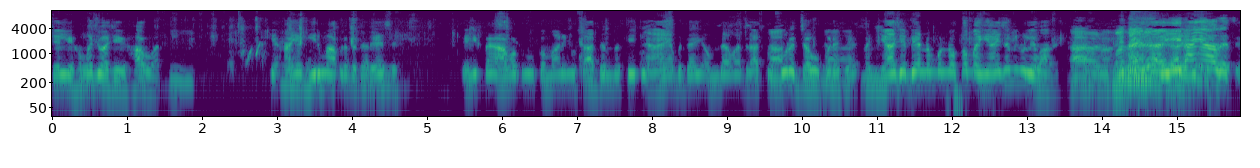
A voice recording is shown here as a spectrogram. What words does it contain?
છેલ્લી સમજવા જેવી હાવ વાત. કે અહીંયા ગીરમાં આપણે બધા રહે છે. એની પાસે આવકનું કમાણીનું સાધન નથી એટલે અહીંયા બધા અમદાવાદ રાજકોટ સુરત જવું પડે છે. અને ત્યાં જે બે નંબર નો કમાય અહીંયા જમીનો લેવા આવે. અહીંયા આવે છે.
